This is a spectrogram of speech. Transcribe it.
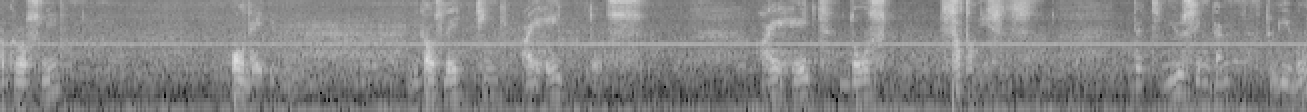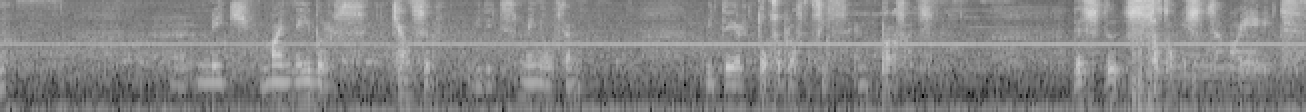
across me all day. Because they think I hate those. I hate those satanists that using them to evil uh, make my neighbors cancer with it many of them with their toxoplasmosis and parasites. That's the satanist I hate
